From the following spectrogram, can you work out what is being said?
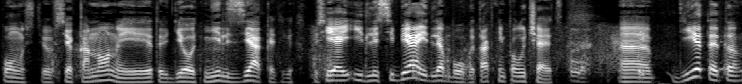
полностью все каноны, и это делать нельзя. То есть я и для себя, и для Бога. Так не получается. Э, диета это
